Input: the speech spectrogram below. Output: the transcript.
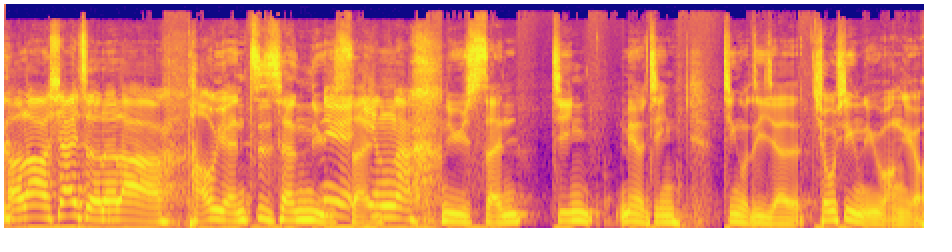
好啦，下一则了啦。桃园自称女神啊，女神金没有金。经我自己家的邱姓女网友，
